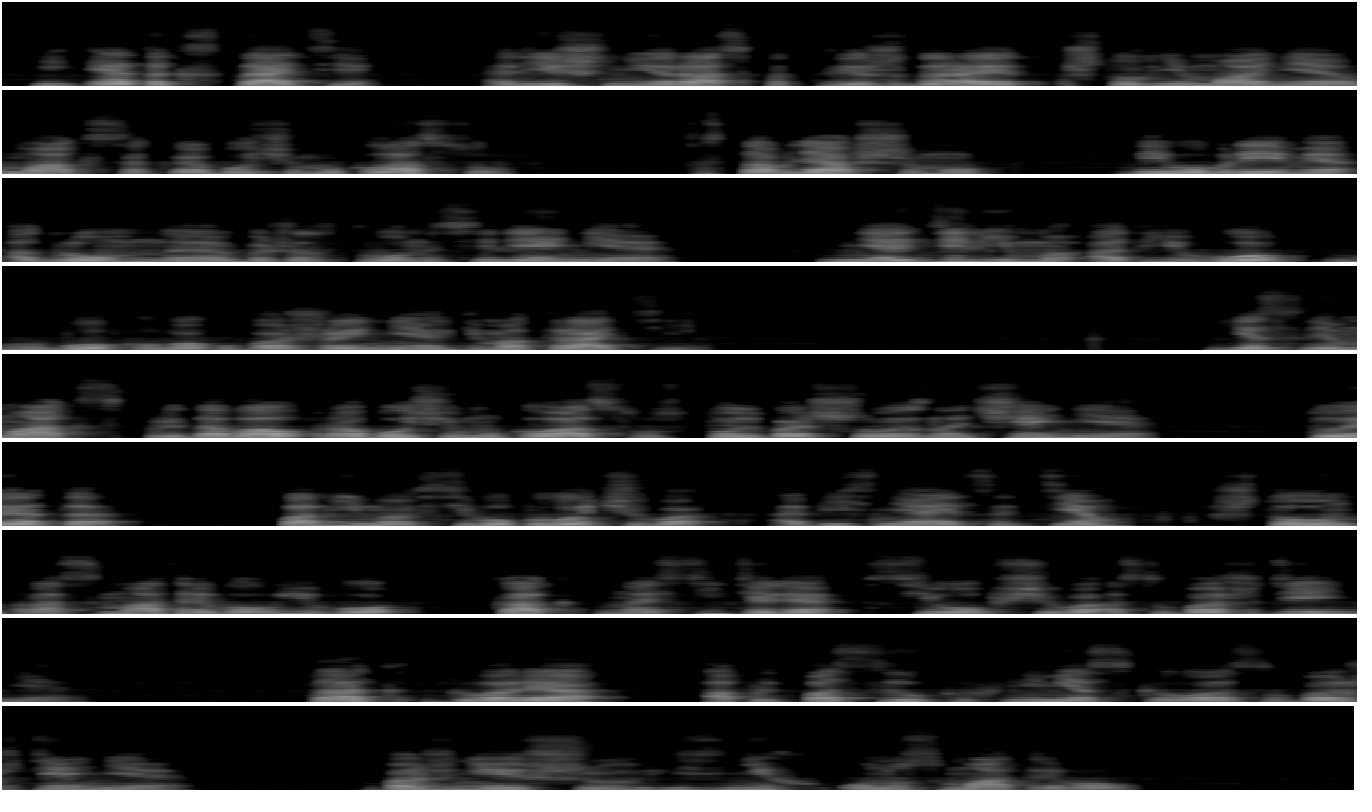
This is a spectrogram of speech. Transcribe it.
И это, кстати, лишний раз подтверждает, что внимание Макса к рабочему классу, составлявшему в его время огромное большинство населения, неотделимо от его глубокого уважения к демократии. Если Макс придавал рабочему классу столь большое значение, то это, помимо всего прочего, объясняется тем, что он рассматривал его как носителя всеобщего освобождения. Так, говоря о предпосылках немецкого освобождения, важнейшую из них он усматривал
